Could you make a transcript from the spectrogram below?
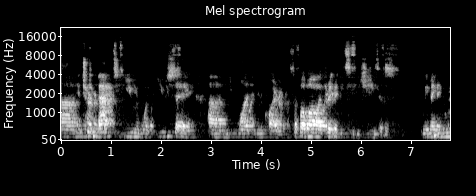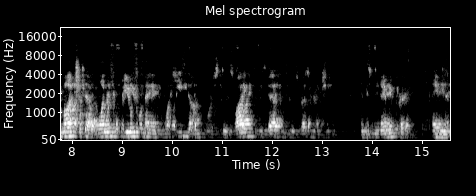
uh, and turn back to you and what you say um, you want and require of us. Above all, I pray that we see Jesus. We make much of that wonderful, beautiful name and what he's done for us through his life, through his death, and through his resurrection. In his name we pray. Amen.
